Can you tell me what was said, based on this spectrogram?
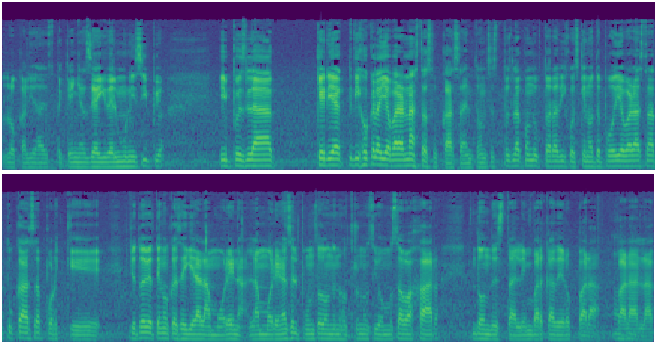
localidades pequeñas de ahí del municipio. Y pues la quería, dijo que la llevaran hasta su casa. Entonces pues la conductora dijo es que no te puedo llevar hasta tu casa porque yo todavía tengo que seguir a La Morena. La Morena es el punto donde nosotros nos íbamos a bajar, donde está el embarcadero para, para la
